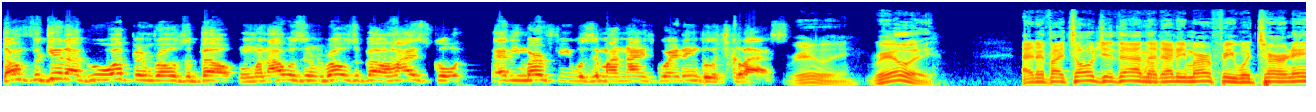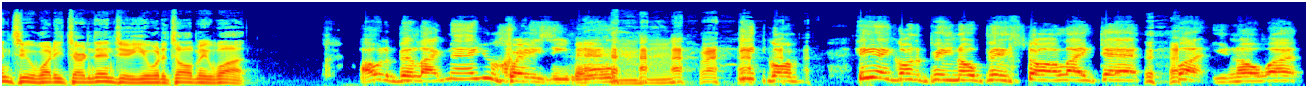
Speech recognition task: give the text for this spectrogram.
Don't forget, I grew up in Roosevelt, and when I was in Roosevelt High School, Eddie Murphy was in my ninth grade English class. Really? Really? And if I told you then that Eddie Murphy would turn into what he turned into, you would have told me what? I would have been like, "Man, you crazy, man. Mm-hmm. he ain't going, he ain't gonna be no big star like that. but you know what?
